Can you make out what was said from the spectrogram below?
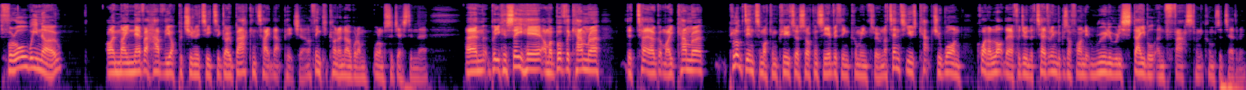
For all we know, I may never have the opportunity to go back and take that picture. And I think you kind of know what I'm what I'm suggesting there. Um, but you can see here, I'm above the camera. The t- I've got my camera plugged into my computer so I can see everything coming through. And I tend to use Capture One quite a lot there for doing the tethering because I find it really, really stable and fast when it comes to tethering.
